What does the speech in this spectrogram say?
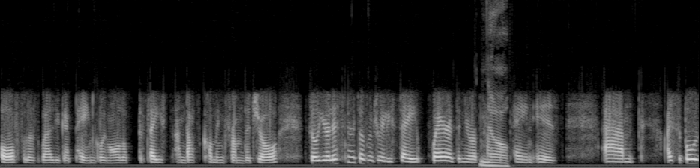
awful as well. You get pain going all up the face, and that's coming from the jaw. So your listener doesn't really say where the neuropathic no. pain is. Um, I suppose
